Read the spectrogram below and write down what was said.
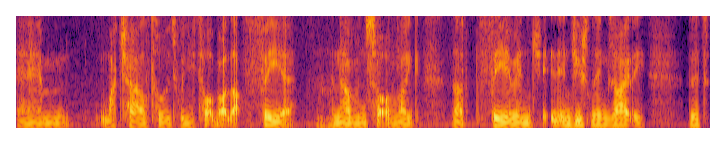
um, my childhood when you talk about that fear and having sort of like that fear in, inducing anxiety. That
